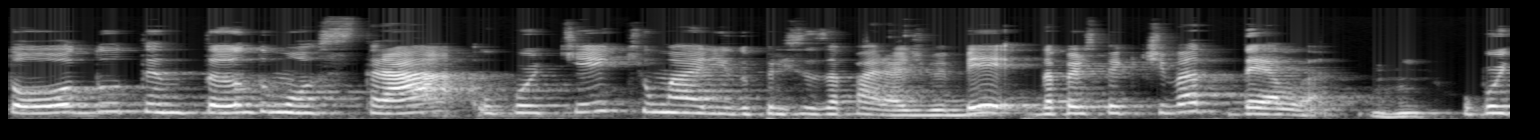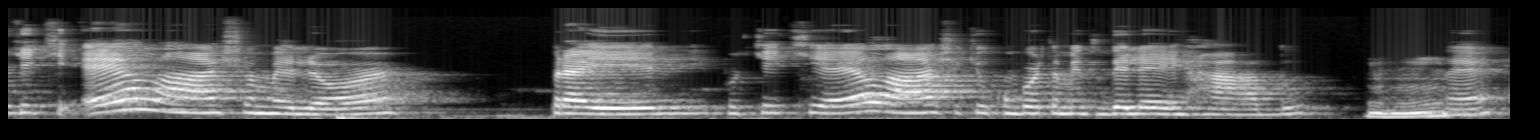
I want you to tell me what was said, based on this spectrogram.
todo tentando mostrar o porquê que o marido precisa parar de beber da perspectiva dela. Uhum. O porquê que ela acha melhor para ele, porquê que ela acha que o comportamento dele é errado uhum. né?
